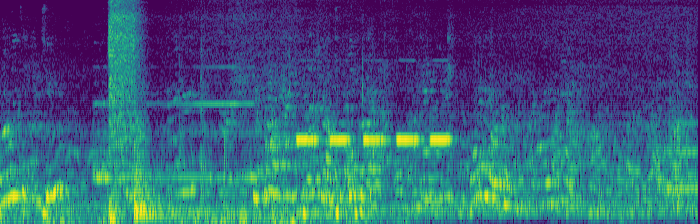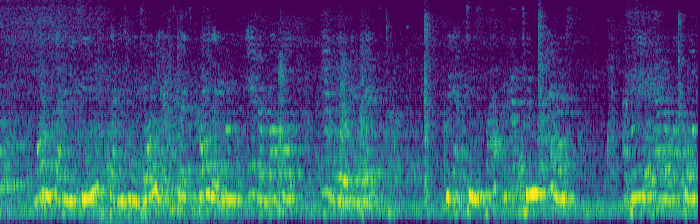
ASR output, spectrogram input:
We're only taking two. Moto 72, 17 to 20 experts, Cole Abrams, Adam Buckle, and Logan Briggs. We got two spots, we got two riders. I believe Adam Buckle is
